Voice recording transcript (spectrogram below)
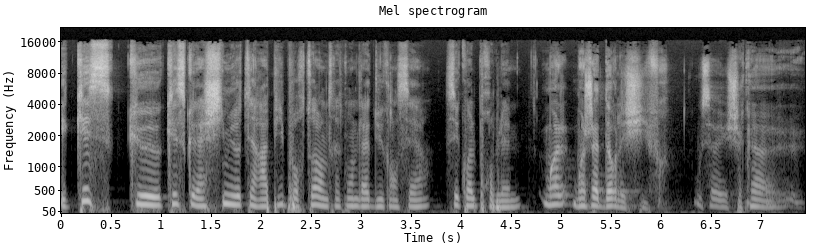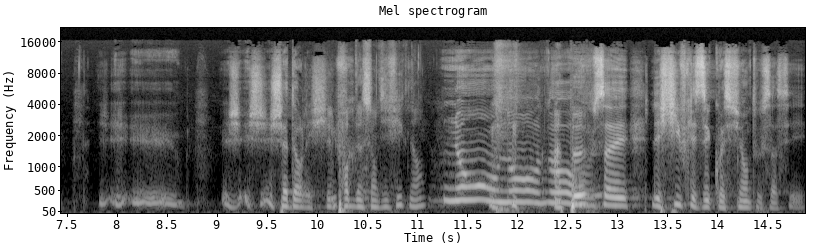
Et qu'est-ce que, qu'est-ce que la chimiothérapie pour toi dans le traitement de la, du cancer? C'est quoi le problème? Moi, moi j'adore les chiffres. Vous savez, chacun. Euh, j'adore les chiffres. Une propre d'un scientifique, non? Non, non, non. Vous savez, les chiffres, les équations, tout ça, c'est.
